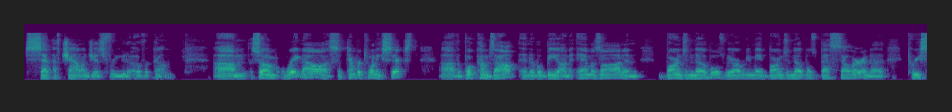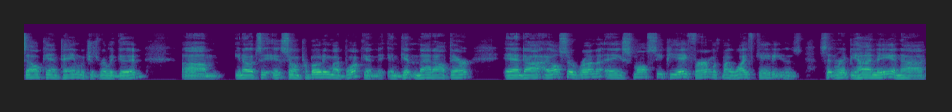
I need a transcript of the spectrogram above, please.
set of challenges for you to overcome. Um, so I'm right now, uh, September 26th, uh, the book comes out and it'll be on Amazon and Barnes and Nobles. We already made Barnes and Nobles bestseller in a pre-sale campaign, which is really good. Um, you know, it's, it's, so I'm promoting my book and and getting that out there. And uh, I also run a small CPA firm with my wife Katie, who's sitting right behind me, and uh,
